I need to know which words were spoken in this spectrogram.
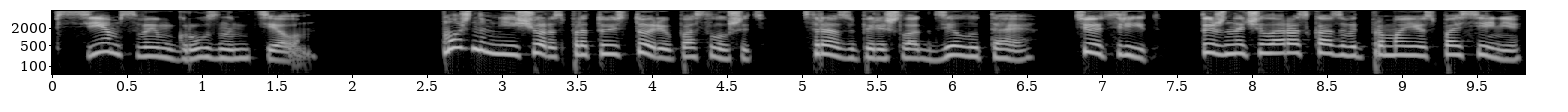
всем своим грузным телом. «Можно мне еще раз про ту историю послушать?» Сразу перешла к делу Тая. «Тетя Рит, ты же начала рассказывать про мое спасение,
